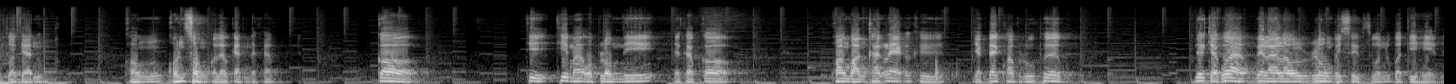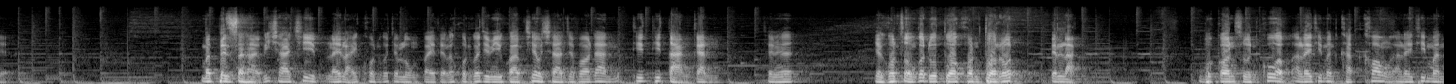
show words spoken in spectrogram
นตัวแทนของขนส่งก็แล้วกันนะครับ ก็ ที่ที่มาอบรมนี้นะครับก็ความหวังครั้งแรกก็คือ อยากได้ความรู้เพิ่ม เนื่องจากว่าเวลาเราลงไปสืบสวนอุบัติเหตุเนี่ยมันเป็นสหวิชาชีพหลาย ๆ คนก็จะลงไป แต่ละคนก็จะมีความเชี่ยวชาญเฉพาะด้านที่ที่ต่างกันใช่ไหมฮะอย่างขนส่งก็ดูตัวคนตัวรถเป็นหลัก อุปกรณ์ส่วนควบอะไรที่มันขัดข้องอะไรที่มัน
